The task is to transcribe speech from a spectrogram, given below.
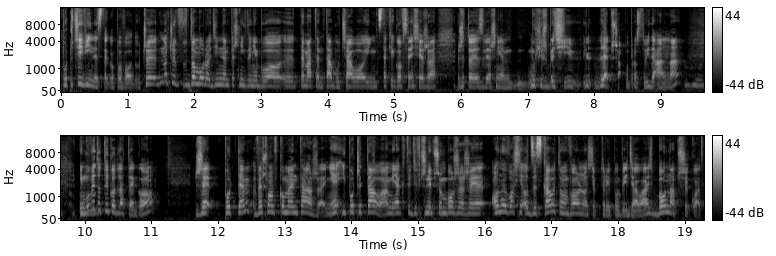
poczucie winy z tego powodu. Czy, no, czy w domu rodzinnym też nigdy nie było y, tematem tabu ciało i nic takiego w sensie, że, że to jest, wiesz, nie wiem, musisz być lepsza, po prostu idealna. Mhm. I mówię to tylko dlatego, że potem weszłam w komentarze, nie? I poczytałam, jak te dziewczyny Boże, że one właśnie odzyskały tą wolność, o której powiedziałaś, bo na przykład,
